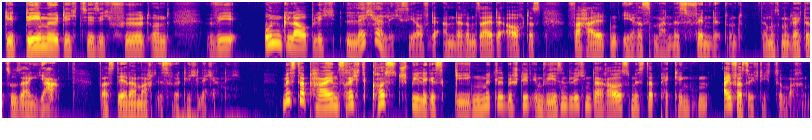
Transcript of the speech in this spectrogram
gedemütigt sie sich fühlt und wie unglaublich lächerlich sie auf der anderen Seite auch das Verhalten ihres Mannes findet. Und da muss man gleich dazu sagen, ja, was der da macht, ist wirklich lächerlich. Mr. Pines recht kostspieliges Gegenmittel besteht im Wesentlichen daraus, Mr. Packington eifersüchtig zu machen.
